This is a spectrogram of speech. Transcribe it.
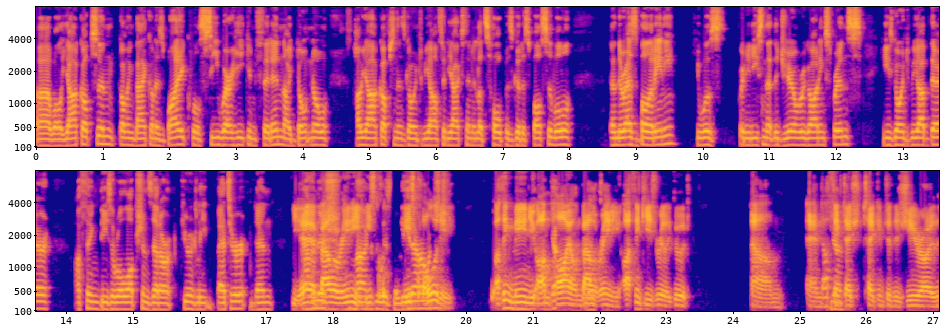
uh, well, Jakobsen coming back on his bike. We'll see where he can fit in. I don't know how Jakobsen is going to be after the accident. Let's hope as good as possible. Then the rest, Ballerini. He was pretty decent at the Giro regarding sprints. He's going to be up there. I think these are all options that are currently better than yeah, Ballerini. He's, he's quality. I think me and you, I'm yep. high on Ballerini. I think he's really good. Um, and I think yeah. they should take him to the Giro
